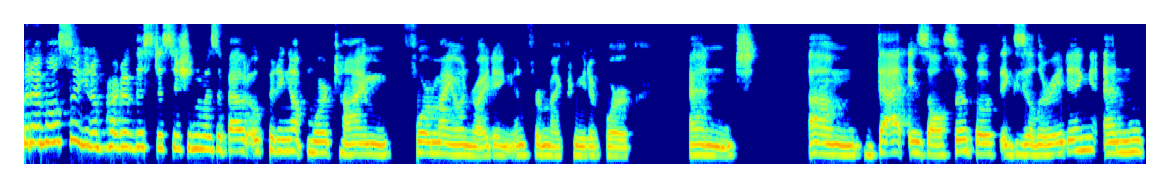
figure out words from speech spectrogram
but I'm also, you know, part of this decision was about opening up more time for my own writing and for my creative work. And um, that is also both exhilarating and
